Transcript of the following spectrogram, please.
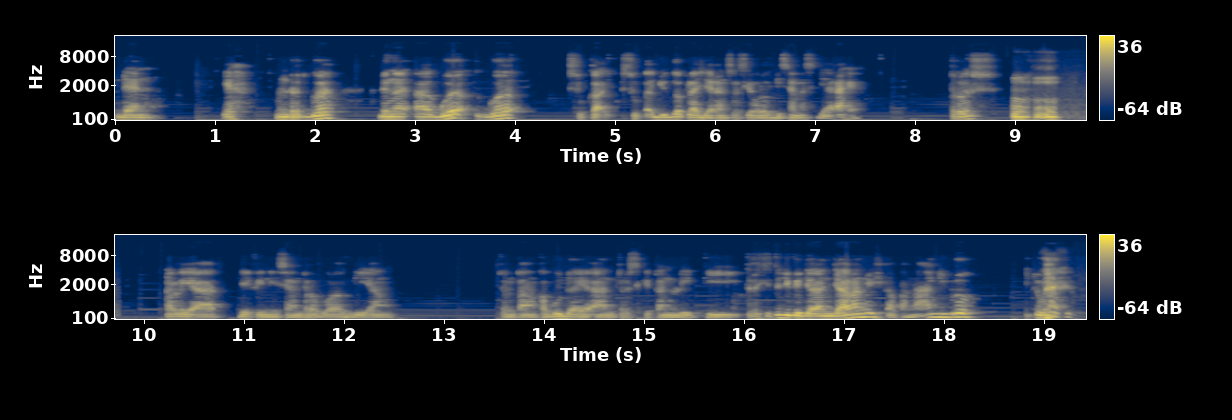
dan ya menurut gue dengan uh, gue gue suka suka juga pelajaran sosiologi sama sejarah ya. Terus ngeliat definisi antropologi yang tentang kebudayaan terus kita neliti terus itu juga jalan-jalan nih kapan lagi bro? Itu kan.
